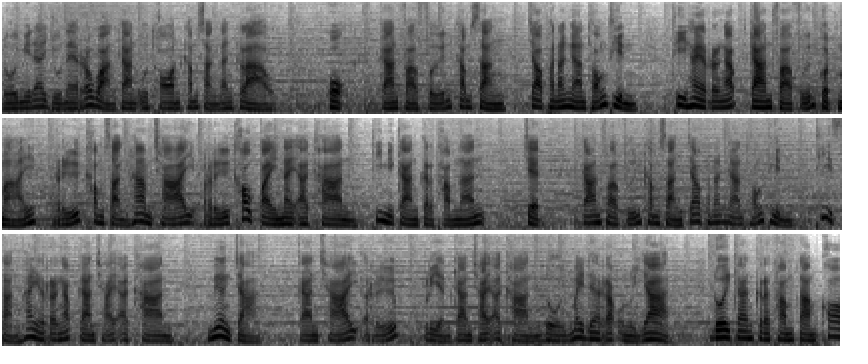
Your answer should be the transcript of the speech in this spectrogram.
โดยมิได้อยู่ในระหว่างการอุทธรณ์คำสั่งดังกล่าว 6. การฝ่าฝืนคำสั่งเจ้าพนักงานท้องถิ่น ที่ให้ระงับการฝ่าฝืนกฎหมาย หรือคำสั่งห้ามใช้ หรือเข้าไปในอาคารที่มีการกระทำนั้น 7. การฝ่าฝืนคำสั่งเจ้าพนักงานท้องถิ่น ที่สั่งให้ระงับการใช้อาคาร เนื่องจากการใช้หรือเปลี่ยนการใช้อาคารโดยไม่ได้รับอนุญาต โดยการกระทำตามข้อ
